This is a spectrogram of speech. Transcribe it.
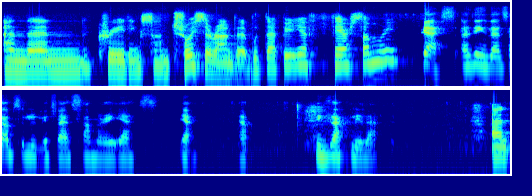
and then creating some choice around it. Would that be a fair summary? Yes, I think that's absolutely a fair summary. Yes. Yeah. Yeah. Exactly that. And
